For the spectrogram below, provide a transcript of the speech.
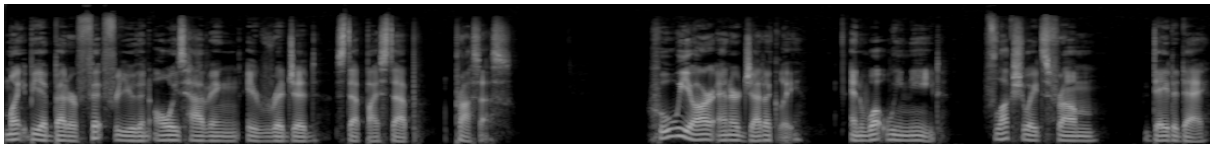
might be a better fit for you than always having a rigid step by step process. Who we are energetically and what we need fluctuates from day to day.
